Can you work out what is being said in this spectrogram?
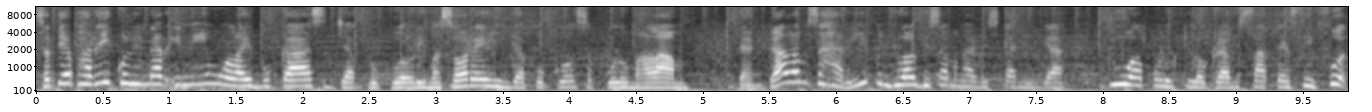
Setiap hari kuliner ini mulai buka sejak pukul 5 sore hingga pukul 10 malam. Dan dalam sehari penjual bisa menghabiskan hingga 20 kg sate seafood.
